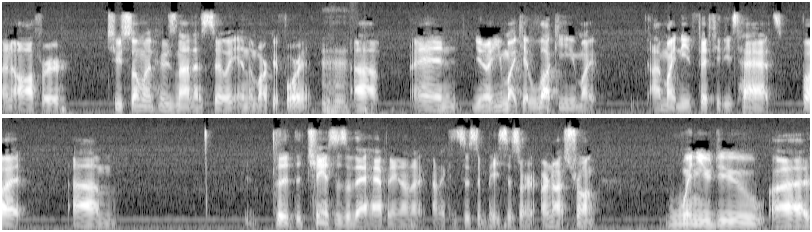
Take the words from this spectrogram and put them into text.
an offer to someone who's not necessarily in the market for it, Mhm. um, and you know you might get lucky. You might I might need 50 of these hats, but um, the the chances of that happening on a, on a consistent basis are, are not strong. When you do uh,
